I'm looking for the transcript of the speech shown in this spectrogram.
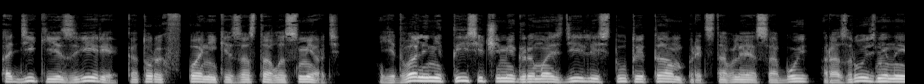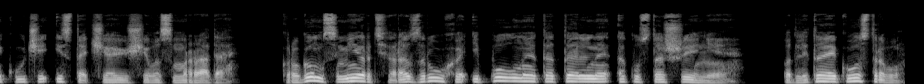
а дикие звери, которых в панике застала смерть, едва ли не тысячами громоздились тут и там, представляя собой разрозненные кучи источающего смрада. Кругом смерть, разруха и полное тотальное опустошение. Подлетая к острову,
